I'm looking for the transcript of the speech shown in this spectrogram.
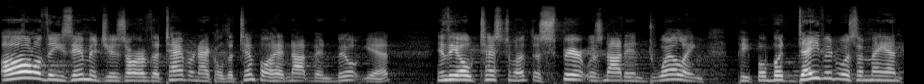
All of these images are of the tabernacle. The temple had not been built yet. In the Old Testament, the Spirit was not indwelling people, but David was a man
